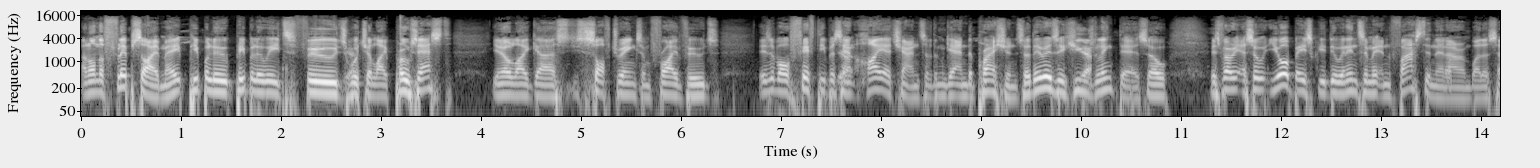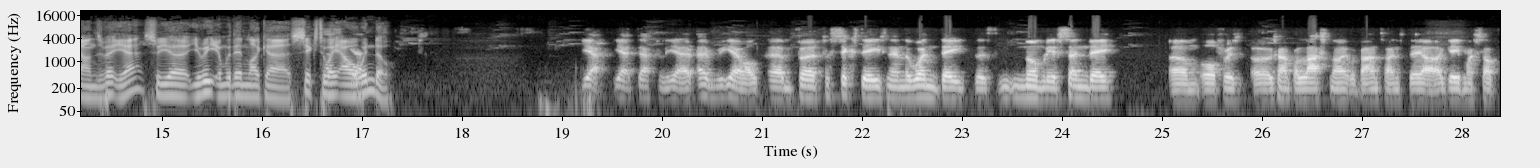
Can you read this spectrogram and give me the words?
And on the flip side, mate, people who people who eat foods which are like processed, you know, like uh, soft drinks and fried foods. There's about 50% higher chance of them getting depression. So there is a huge Yeah. link there. So it's very so you're basically doing intermittent fasting then, Aaron, by the sounds of it, yeah? So you're you're eating within like a 6 to 8 hour Yeah. window. Yeah, yeah, definitely. Yeah, every yeah, well, um, for for six days, and then the one day that's normally a Sunday, um, or for for example, last night with Valentine's Day, I gave myself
